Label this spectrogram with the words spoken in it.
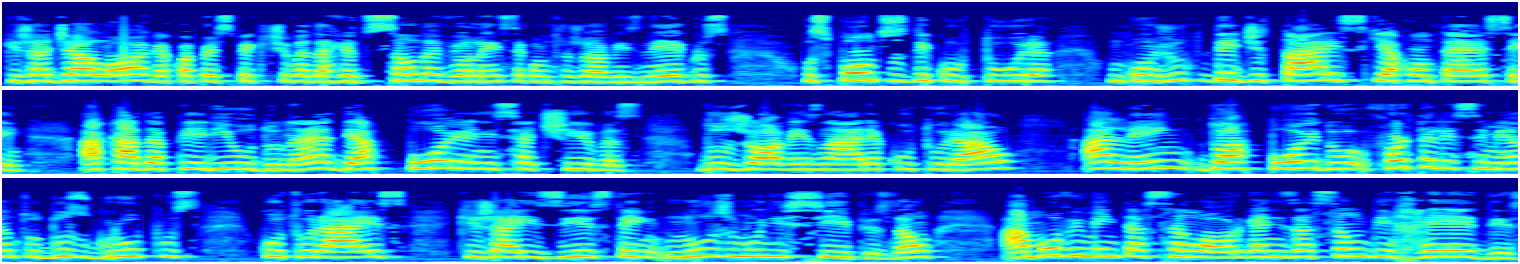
que já dialoga com a perspectiva da redução da violência contra os jovens negros, os pontos de cultura, um conjunto de editais que acontecem a cada período né, de apoio a iniciativas dos jovens na área cultural além do apoio, do fortalecimento dos grupos culturais que já existem nos municípios. Então, a movimentação, a organização de redes,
